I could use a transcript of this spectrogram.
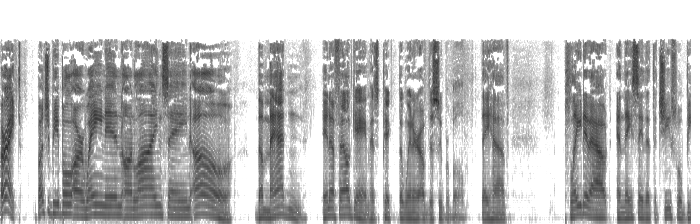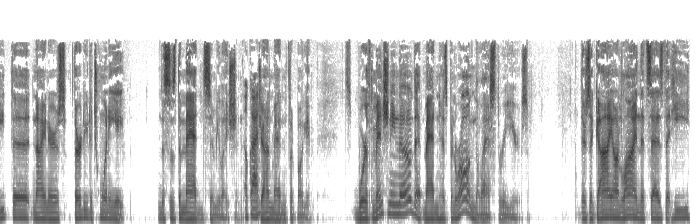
All right. A bunch of people are weighing in online saying, oh, the Madden NFL game has picked the winner of the Super Bowl. They have played it out, and they say that the Chiefs will beat the Niners 30 to 28. This is the Madden simulation. Okay. John Madden football game. It's worth mentioning, though, that Madden has been wrong the last three years there's a guy online that says that he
